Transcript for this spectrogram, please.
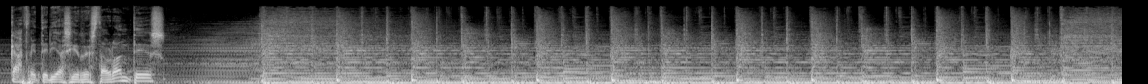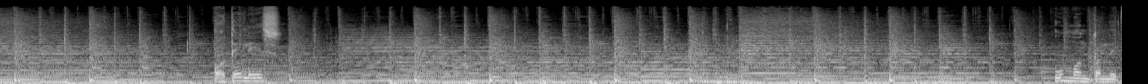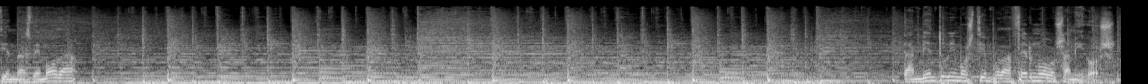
cafeterías y restaurantes, hoteles, un montón de tiendas de moda. También tuvimos tiempo de hacer nuevos amigos.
